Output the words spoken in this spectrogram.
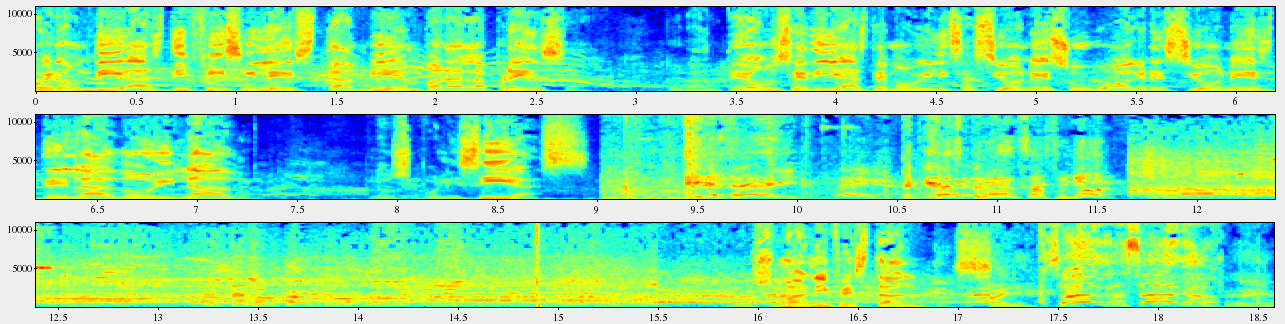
Fueron días difíciles también para la prensa. Durante 11 días de movilizaciones hubo agresiones de lado y lado. Los policías. ¡Es prensa, señor! Los manifestantes. ¡Salga, salga! Y en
